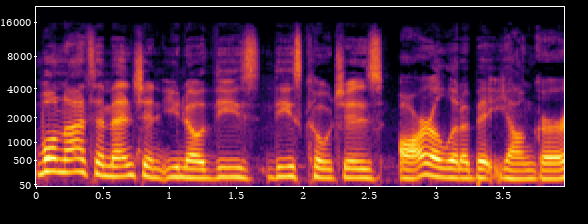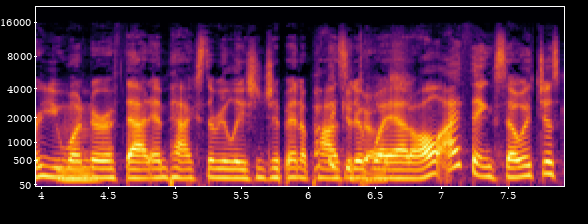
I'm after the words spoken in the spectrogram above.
Well, not to mention, you know, these these coaches are a little bit younger. You wonder if that impacts the relationship in a positive way at all. I think so. It just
